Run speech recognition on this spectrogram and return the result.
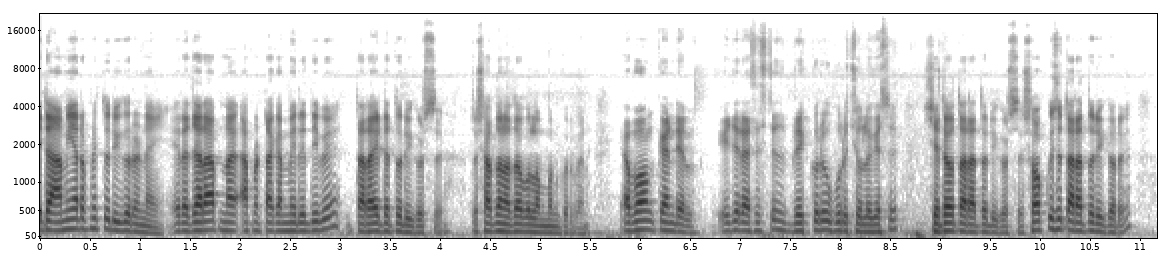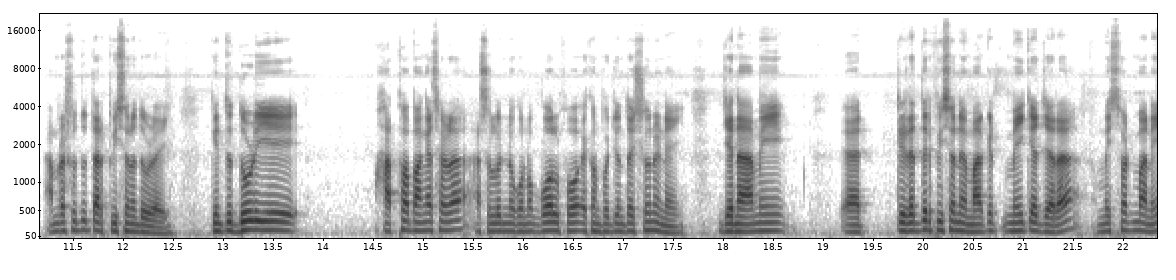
এটা আমি আর আপনি তৈরি করে নাই। এরা যারা আপনার আপনার টাকা মেরে দিবে, তারা এটা তৈরি করছে। তো সাবধানতা অবলম্বন করবেন। এবং ক্যান্ডেল, এই যে রেসিস্ট্যান্স ব্রেক করে উপরে চলে গেছে, সেটাও তারা তৈরি করছে। সব কিছু তারা তৈরি করে। আমরা শুধু তার পিছনে দৌড়াই। কিন্তু দৌড়িয়ে হাত পা ভাঙা ছাড়া আসলে অন্য কোনো গল্প এখন পর্যন্ত শুনে নাই। যে না, আমি ট্রেডারদের পিছনে মার্কেট মেকার যারা স্মার্ট মানি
